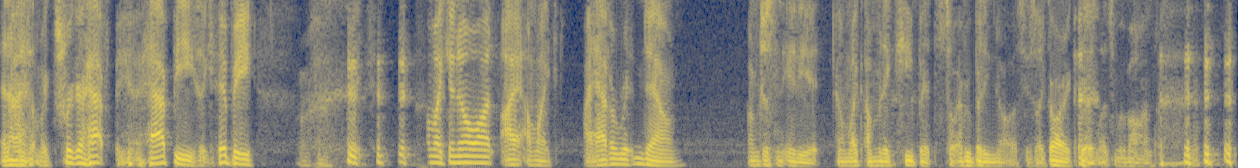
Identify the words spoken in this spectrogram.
and I, I'm like Trigger Happy, Happy. He's like hippie. I'm like, you know what? I, I'm like, I have it written down. I'm just an idiot. I'm like, I'm gonna keep it so everybody knows. He's like, all right, good, let's move on.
